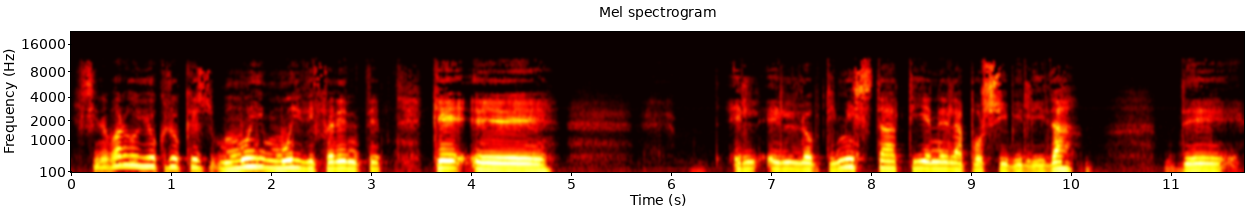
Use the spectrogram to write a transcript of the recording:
Sin embargo, yo creo que es muy, muy diferente que eh, el, el optimista tiene la posibilidad de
